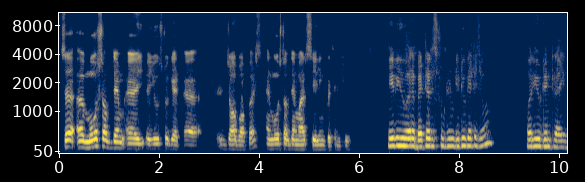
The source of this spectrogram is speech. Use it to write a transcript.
So uh, most of them uh, used to get uh, job offers and most of them are sailing presently. Maybe you were a better student. Did you get a job? Or you didn't try?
